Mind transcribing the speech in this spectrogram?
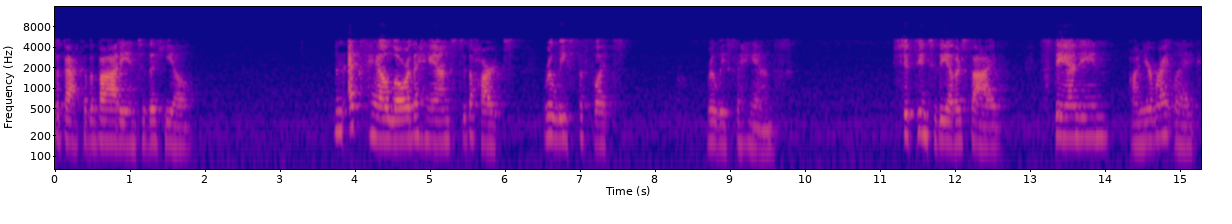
the back of the body into the heel. Then exhale, lower the hands to the heart. Release the foot. Release the hands. Shifting to the other side. Standing on your right leg.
